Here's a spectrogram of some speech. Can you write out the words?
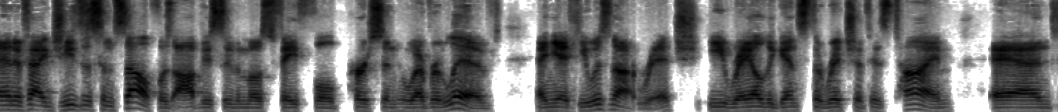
and in fact, Jesus himself was obviously the most faithful person who ever lived, and yet he was not rich. He railed against the rich of his time, and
